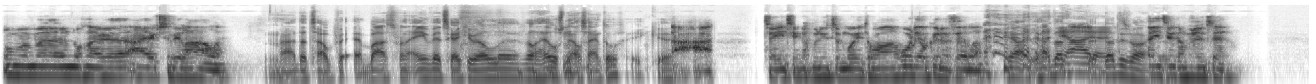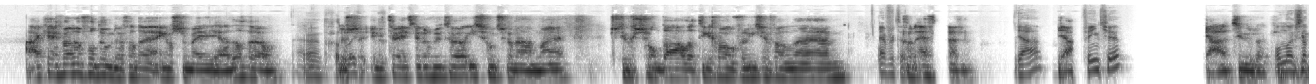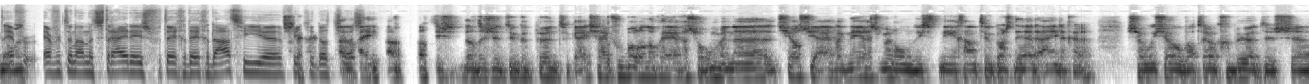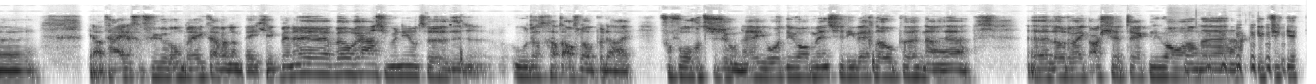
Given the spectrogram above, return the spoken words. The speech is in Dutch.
om hem nog naar Ajax te willen halen. Nou, dat zou op basis van één wedstrijdje wel, uh, wel heel snel zijn, toch? Ik, uh... ja, 22 minuten moet je toch wel een oordeel kunnen vellen. ja, ja, dat, ja, ja, dat is waar. 22 minuten. Ah, ik kreeg wel een voldoende van de Engelse media, dat wel. dus in die 22 minuten wel iets goeds gedaan. Maar het is natuurlijk een schandaal dat die gewoon verliezen van, uh, Everton. van Everton. Ja? ja? Vind je? Ja, natuurlijk. Ondanks dat Ever Everton aan het strijden is tegen degradatie, uh, vind je dat Chelsea... Ja, nee, dat, is, dat is natuurlijk het punt. Kijk, zij voetballen nog ergens om en uh, Chelsea eigenlijk nergens meer om. Die, die gaan natuurlijk als derde eindigen. Sowieso wat er ook gebeurt. Dus uh, ja, het heilige vuur ontbreekt daar wel een beetje. Ik ben wel razend benieuwd hoe dat gaat aflopen daar voor volgend seizoen. Hè. Je hoort nu al mensen die weglopen. Nou ja, Lodewijk Asje trekt nu al aan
